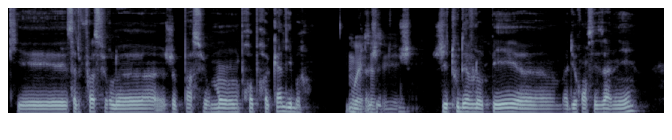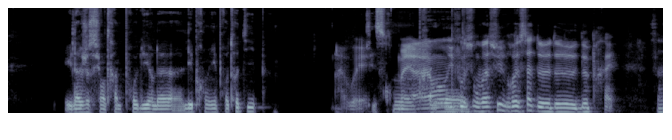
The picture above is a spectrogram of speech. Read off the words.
qui est cette fois sur le, je pars sur mon propre calibre. Ouais, j'ai tout développé euh, bah, durant ces années, et là je suis en train de produire les premiers prototypes. Ah ouais. il faut, on va suivre ça de, de, de près. Ça,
